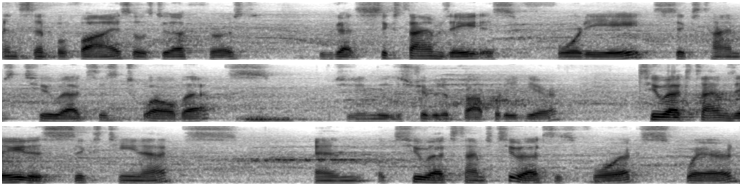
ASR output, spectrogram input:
and simplify. So let's do that first. We've got 6 times 8 is 48. 6 times 2x is 12x, using the distributive property here. 2x times 8 is 16x. And 2x times 2x is 4x squared.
